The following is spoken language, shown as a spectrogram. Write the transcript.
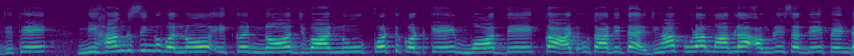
ਜਿੱਥੇ ਨਿਹੰਗ ਸਿੰਘ ਵੱਲੋਂ ਇੱਕ ਨੌਜਵਾਨ ਨੂੰ ਕੁੱਟ-ਕੁੱਟ ਕੇ ਮੌਤ ਦੇ ਘਾਟ ਉਤਾਰ ਦਿੱਤਾ ਹੈ। ਜੀ ਹਾਂ, ਪੂਰਾ ਮਾਮਲਾ ਅੰਮ੍ਰਿਤਸਰ ਦੇ ਪਿੰਡ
